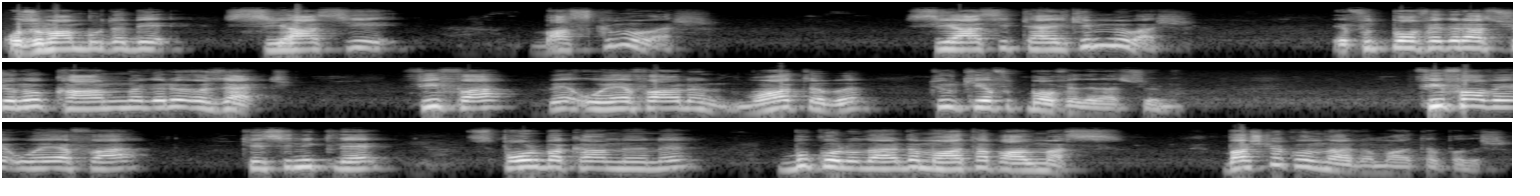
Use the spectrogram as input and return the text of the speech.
O zaman burada bir siyasi baskı mı var? Siyasi telkin mi var? E, Futbol Federasyonu kanuna göre özerk. FIFA ve UEFA'nın muhatabı Türkiye Futbol Federasyonu. FIFA ve UEFA kesinlikle Spor Bakanlığı'nı bu konularda muhatap almaz başka konularda muhatap alır.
